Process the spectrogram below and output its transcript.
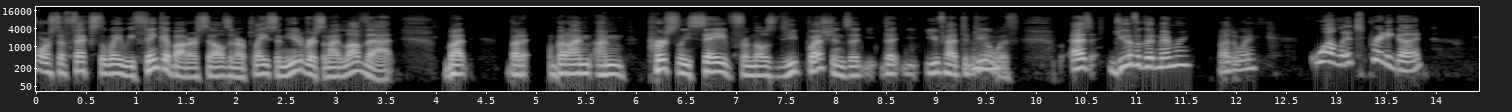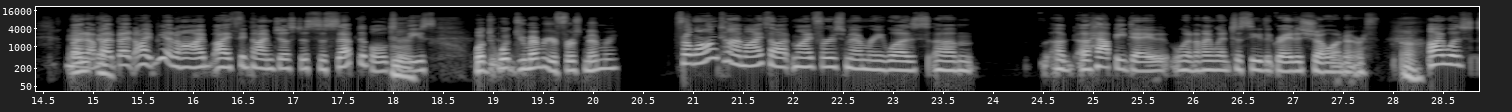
course affects the way we think about ourselves and our place in the universe, and I love that. But but but I'm I'm personally saved from those deep questions that that you've had to deal Mm-hmm. with. As do you have a good memory, by the way? Well, it's pretty good. But And- uh, and- but but I you know I I think I'm just as susceptible to these. What do, what do you remember your first memory? For a long time, I thought my first memory was um, a, a happy day when I went to see the greatest show on earth. Uh. I was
